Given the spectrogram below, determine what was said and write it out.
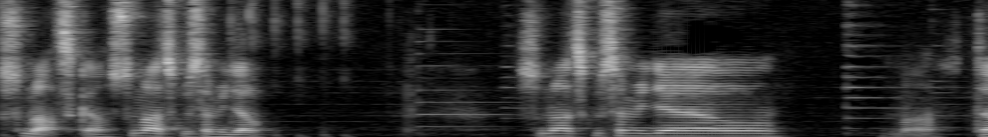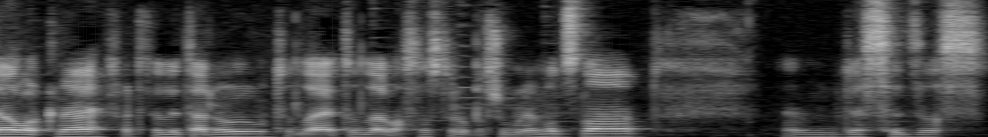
18. 18 jsem viděl. 18 jsem viděl. Má teolog ne, fertilita dolů, tohle je, tohle vlastně, kterou potřebuji nemocná. 10 zas.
